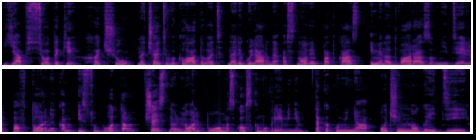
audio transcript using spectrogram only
я все-таки хочу начать выкладывать на регулярной основе подкаст именно два раза в неделю. По вторникам и субботам в 6.00 по московскому времени. Так как у меня очень много идей,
